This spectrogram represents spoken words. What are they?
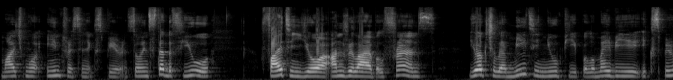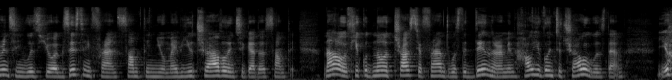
much more interesting experience. So instead of you fighting your unreliable friends, you actually are meeting new people or maybe experiencing with your existing friends something new. Maybe you're traveling together something. Now, if you could not trust your friend with the dinner, I mean, how are you going to travel with them? You,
